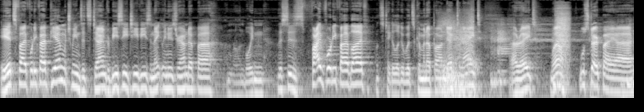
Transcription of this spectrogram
It's 5:45 p.m., which means it's time for BC TV's nightly news roundup. Uh, I'm Roland Boyden. This is 5:45 live. Let's take a look at what's coming up on deck tonight. All right. Well, we'll start by uh,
